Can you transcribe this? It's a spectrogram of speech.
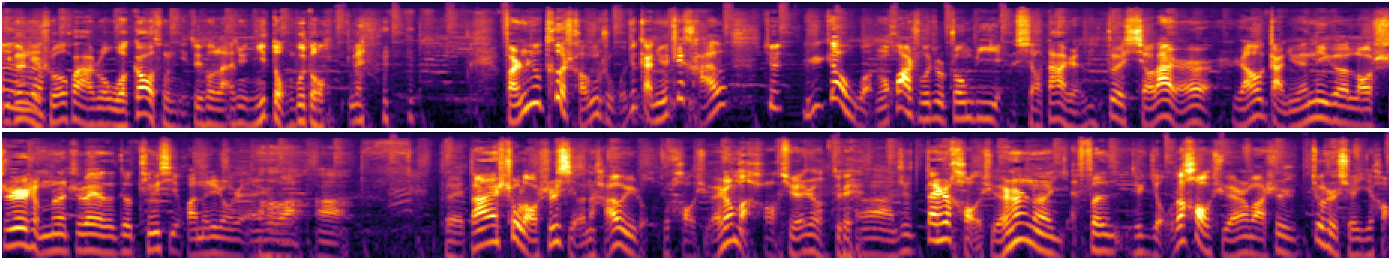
一跟你说话说，我告诉你，最后来句你懂不懂？反正就特成熟，我就感觉这孩子就让我们话说就是装逼，小大人对小大人儿，然后感觉那个老师什么的之类的就挺喜欢的这种人是吧？啊，对，当然受老师喜欢的还有一种就是好学生嘛，好学生，对啊，就但是好学生呢也分，就有的好学生吧是就是学习好，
